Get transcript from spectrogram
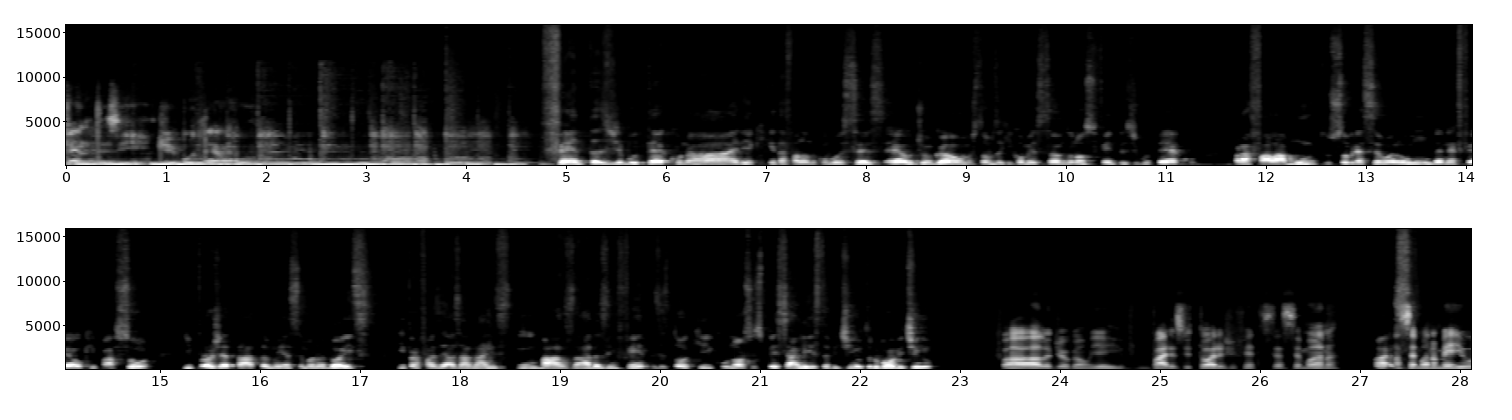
Fantasy de Boteco. Fantasy de Boteco na área. Aqui quem está falando com vocês é o Diogão. Estamos aqui começando o nosso Fantasy de Boteco para falar muito sobre a semana 1 da NFL que passou e projetar também a semana 2 e para fazer as análises embasadas em Fantasy. Estou aqui com o nosso especialista Vitinho. Tudo bom, Vitinho? Fala, Diogão. E aí? Várias vitórias de Fantasy essa semana? Mas... A semana meio,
